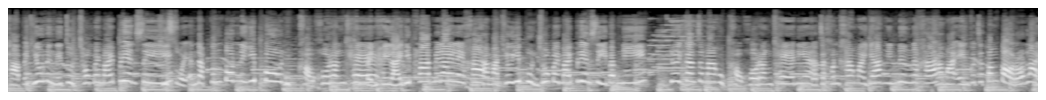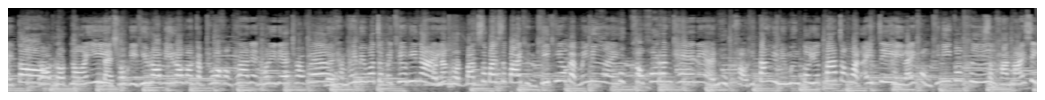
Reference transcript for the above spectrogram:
พาไปเที่ยวหนึ่งในจุดชมใบไม้เปลี่ยนสีที่สวยอันดับต้นๆในญี่ปุ่นหุบเขาโครังเค เป็นไฮไลท์ที่พลาดไม่ได้เลยค่ะ ถ้ามาเที่ยวญี่ปุ่นช่วงใบไม้เปลี่ยนสีแบบนี้ โดยการจะมาหุบเขาโครังเคเนี่ยก็จะค่อนข้างมายากนิดนึงนะคะ ถ้ามาเองก็จะต้องต่อรถหลายต่อ รอบรถน้อยอีก แต่โชคดีที่รอบนี้เรามากับทัวร์ของ Planet Holiday Travel เลยทำให้ไม่ว่าจะไปเที่ยวที่ไหนก็นั่งรถบัสสบายๆถึงที่เที่ยวแบบไม่เหนื่อยหุบเขาโครังเคเนี่ยเป็นหุบเขาที่ตั้งอยู่ในเมืองโตโยต้าจังหวัดไอจีไฮไลท์ของที่นี่ก็คือสะพานไม้สี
